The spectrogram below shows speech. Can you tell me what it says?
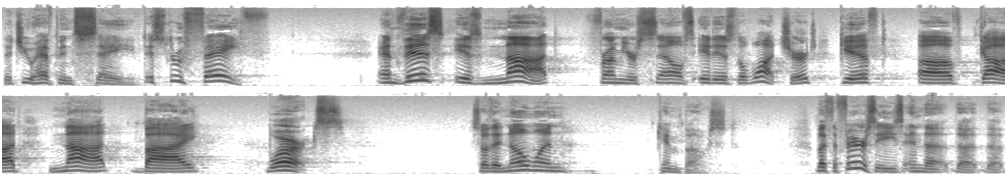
that you have been saved. It's through faith. And this is not from yourselves. It is the what, church? Gift of God, not by works. So that no one can boast. But the Pharisees and the, the, the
